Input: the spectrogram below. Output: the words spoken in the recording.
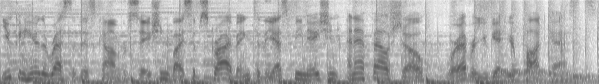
You can hear the rest of this conversation by subscribing to the SB Nation NFL show wherever you get your podcasts.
